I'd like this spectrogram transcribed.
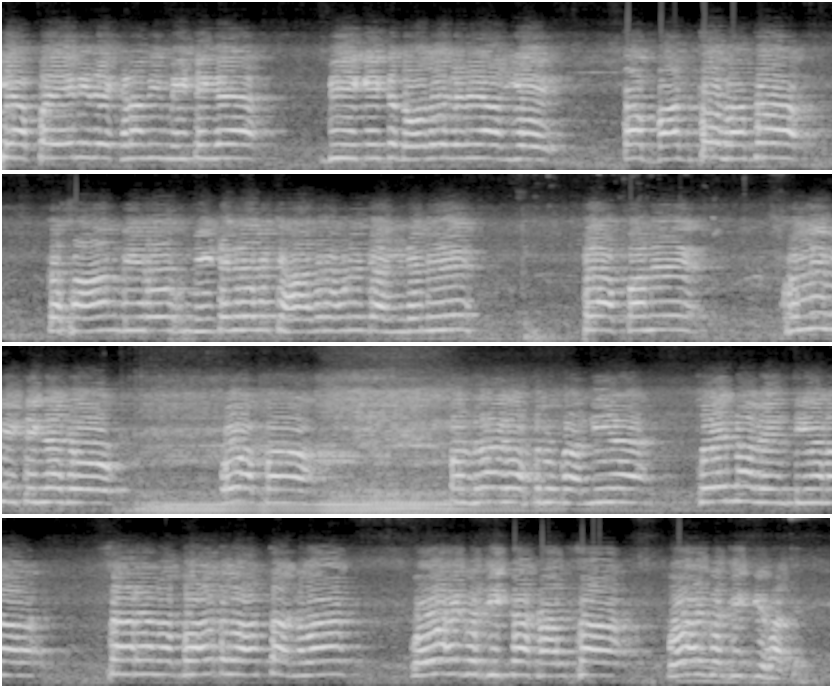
ਕਿ ਆਪਾਂ ਇਹ ਨਹੀਂ ਦੇਖਣਾ ਵੀ ਮੀਟਿੰਗ ਹੈ, ਵੀ ਇੱਕ ਇੱਕ ਦੋ ਦੋ ਜਣੇ ਆ ਜਾਈਏ, ਤਾਂ ਵੱਧ ਤੋਂ ਵੱਧ ਕਿਸਾਨ ਵੀਰ ਉਸ ਮੀਟਿੰਗ ਦੇ ਵਿੱਚ ਹਾਜ਼ਰ ਹੋਣੇ ਚਾਹੀਦੇ ਨੇ। ਤੇ ਆਪਾਂ ਨੇ ਖੁੱਲੀ ਮੀਟਿੰਗ ਹੈ ਜੋ, ਉਹ ਆਪਾਂ 15 ਅਗਸਤ ਨੂੰ ਕਰਨੀ ਹੈ। ਸੋ ਇਹਨਾਂ ਬੇਨਤੀਆਂ ਨਾਲ ਸਾਰਿਆਂ ਦਾ ਬਹੁਤ ਬਹੁਤ ਧੰਨਵਾਦ। ਵਾਹਿਗੁਰੂ ਜੀ ਕਾ ਖਾਲਸਾ, ਵਾਹਿਗੁਰੂ ਜੀ ਕੀ ਫਤਿਹ।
